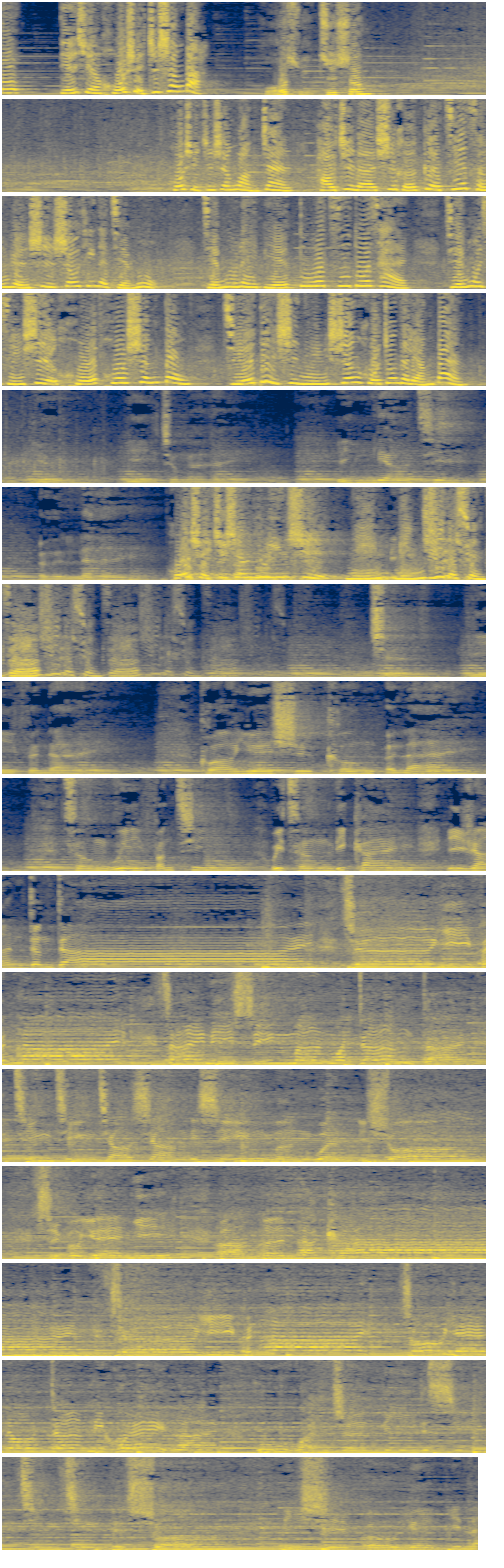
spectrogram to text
点选活水之声吧。活水之声，活水之声网站炮制了适合各阶层人士收听的节目，节目类别多姿多彩，节目形式活泼生动，绝对是您生活中的良伴。有一种爱，因了解而来。活水之声录音室，您明智的选择。这一份爱，跨越时空而来，从未放弃，未曾离开，依然等待。这一份爱，在你心门外等待。轻轻敲响你心门问你说是否愿意把门打开？这一份爱昼夜都等你回来呼唤着你的心轻轻的说你是否愿意来？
